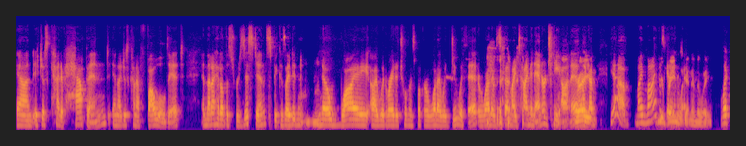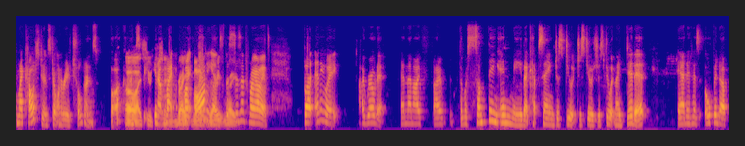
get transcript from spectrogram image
And it just kind of happened and I just kind of followed it. And then I had all this resistance because I didn't mm-hmm. know why I would write a children's book or what I would do with it or why I would spend my time and energy on it. Right. Like I'm, yeah, my mind Your was getting in, the way. getting in the way. Like my college students don't want to read a children's book. Oh, i see. you know, my, right, my right, audience. This isn't for my audience. But anyway, I wrote it and then I, I there was something in me that kept saying just do it just do it just do it and i did it and it has opened up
